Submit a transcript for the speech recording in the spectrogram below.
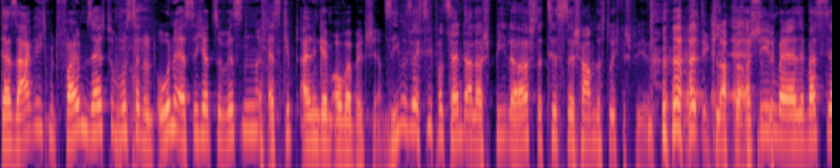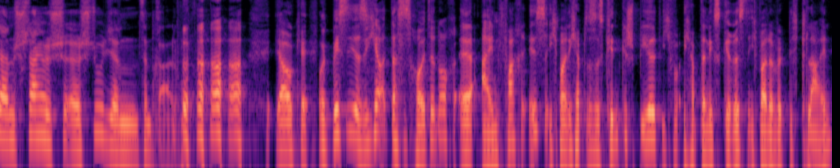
Da sage ich mit vollem Selbstbewusstsein und ohne es sicher zu wissen, es gibt einen Game-Over-Bildschirm. 67% aller Spieler statistisch haben das durchgespielt. halt die Klappe. Erschienen bei der Sebastian Stange äh, Studienzentrale. Ja, okay. Und bist du dir sicher, dass es heute noch äh, einfach ist? Ich meine, ich habe das als Kind gespielt, ich, ich habe da nichts gerissen, ich war da wirklich klein.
